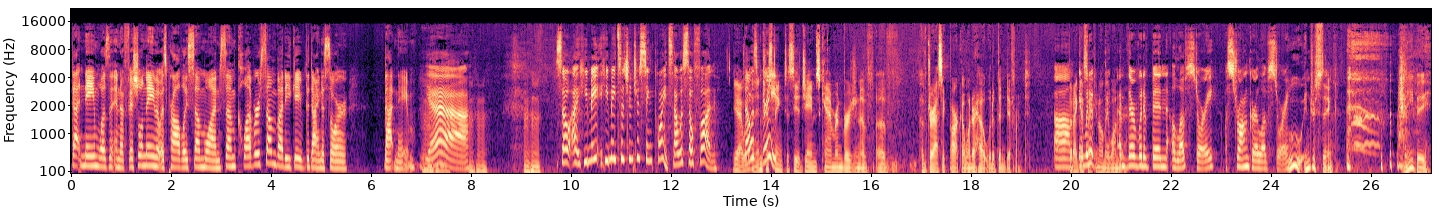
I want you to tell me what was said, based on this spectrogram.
that name wasn't an official name. It was probably someone, some clever somebody gave the dinosaur that name. Yeah. Mm-hmm. So uh, he made he made such interesting points. That was so fun. Yeah, it would That have was been great. interesting to see a James Cameron version of of, of Jurassic Park. I wonder how it would have been different. Um, But I guess I have- can only wonder. uh, there would have been a love story, a stronger love story. Ooh, interesting. Maybe.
